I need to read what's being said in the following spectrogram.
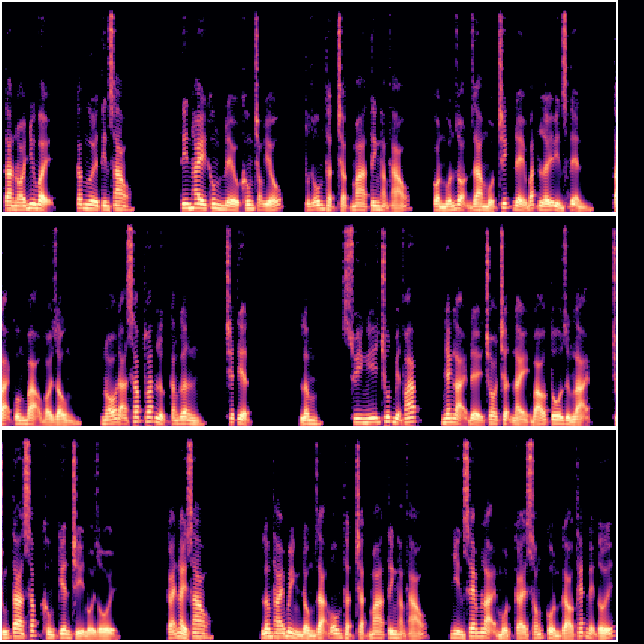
ta nói như vậy, các ngươi tin sao? Tin hay không đều không trọng yếu, Tôi ôm thật chặt ma tinh hạng tháo, còn muốn dọn ra một trích để bắt lấy instant, tại cuồng bạo vòi rồng, nó đã sắp thoát lực căng gân, chết tiệt. Lâm, suy nghĩ chút biện pháp, nhanh lại để cho trận này báo tô dừng lại, chúng ta sắp không kiên trì nổi rồi. Cái này sao? Lâm Thái Bình đồng dạng ôm thật chặt ma tinh hạng tháo, nhìn xem lại một cái sóng cồn gào thét nệ tới,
